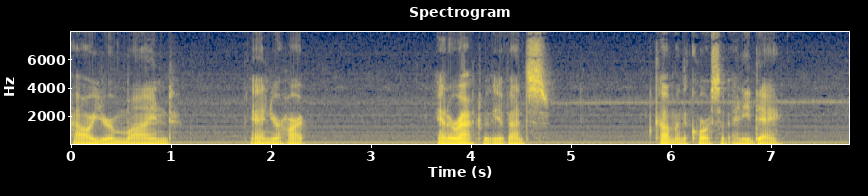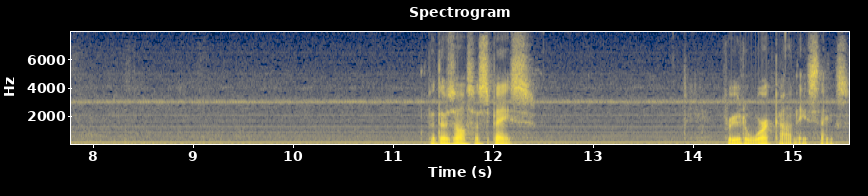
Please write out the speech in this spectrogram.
how your mind and your heart interact with the events come in the course of any day. But there's also space for you to work on these things.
